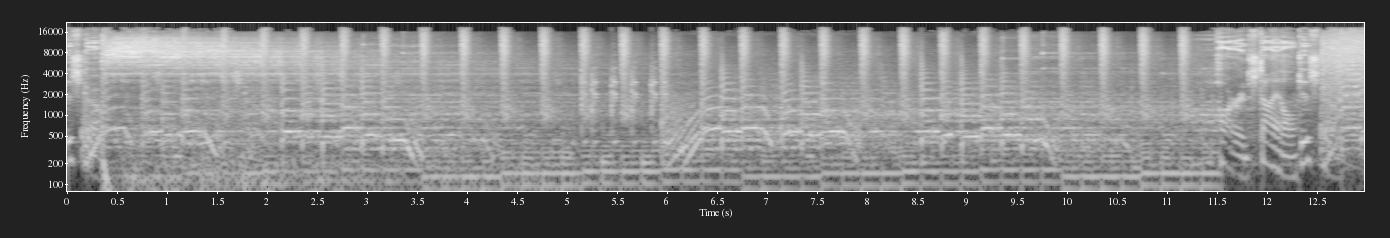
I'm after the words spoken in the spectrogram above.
disco. Disco.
